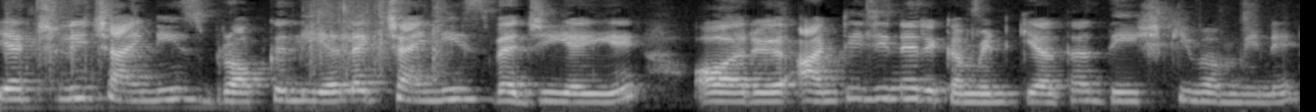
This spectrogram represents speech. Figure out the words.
ये एक्चुअली चाइनीज़ ब्रोकली है लाइक चाइनीज़ वेजी है ये। और आंटी जी ने रिकमेंड किया था, देश की मम्मी ने।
